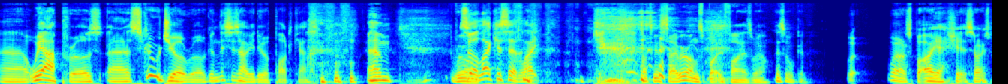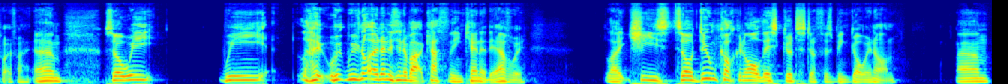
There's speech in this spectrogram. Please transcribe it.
Uh, we are pros. Uh, screw Joe Rogan. This is how you do a podcast. Um, so, on- like I said, like I was going to say we're on Spotify as well. It's all good. we're we're on Spotify. Oh yeah, shit. Sorry, Spotify. Um, so we we like we, we've not heard anything about Kathleen Kennedy, have we? Like she's so Doomcock and all this good stuff has been going on. Um,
